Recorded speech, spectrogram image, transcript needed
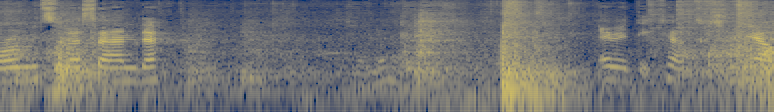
Oğlum sıra sende. Evet iki atışını yap.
